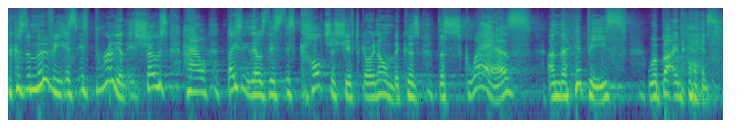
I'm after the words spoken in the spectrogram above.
Because the movie is, is brilliant. It shows how basically there was this, this culture shift going on because the squares and the hippies were butting heads.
